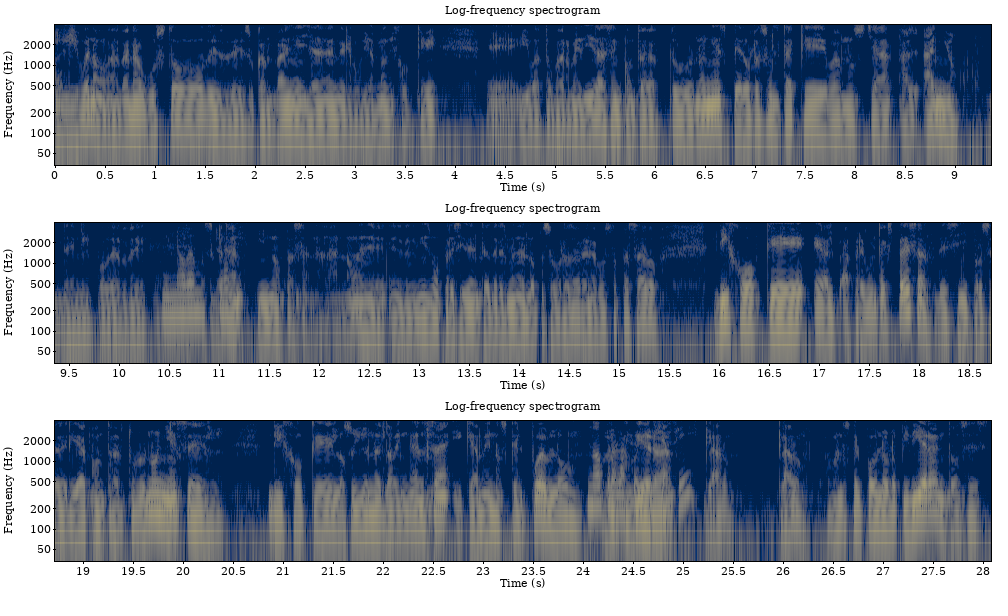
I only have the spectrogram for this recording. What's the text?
Y, bueno, Adán Augusto desde su campaña ya en el gobierno dijo que eh, iba a tomar medidas en contra de Arturo Núñez, pero resulta que vamos ya al año en el poder de, y no vemos y no pasa nada. ¿no? Eh, el mismo presidente Andrés Manuel López Obrador en agosto pasado dijo que a pregunta expresa de si procedería contra Arturo Núñez, él dijo que lo suyo no es la venganza y que a menos que el pueblo no, pero lo la pidiera, sí. claro, claro, a menos que el pueblo lo pidiera, entonces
